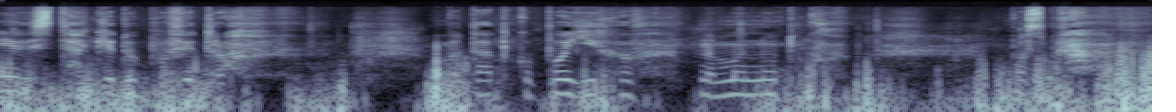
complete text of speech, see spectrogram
І ось так іду по відро. Бо татко поїхав на минутку по справам.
